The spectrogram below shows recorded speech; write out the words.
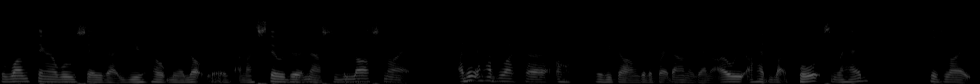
The one thing I will say that you helped me a lot with, and I still do it now. So you last night, I didn't have like a oh here we go, I'm gonna break down again. I always, I had like thoughts in my head because like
